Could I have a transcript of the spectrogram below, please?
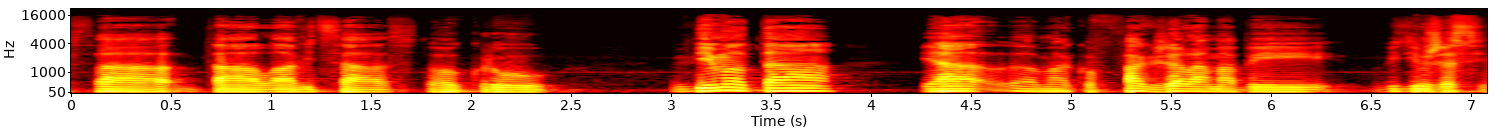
sa tá lavica z toho kruhu vymotá. Ja vám ako fakt želám, aby vidím, že si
